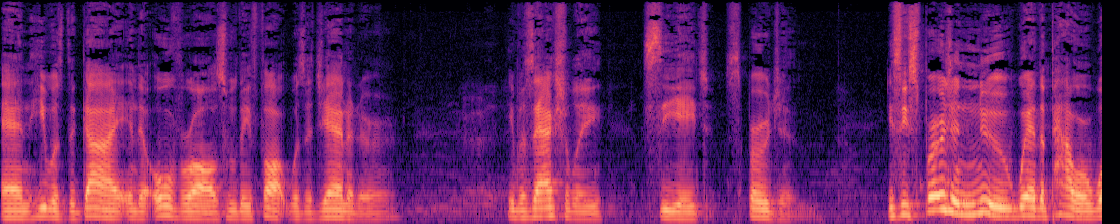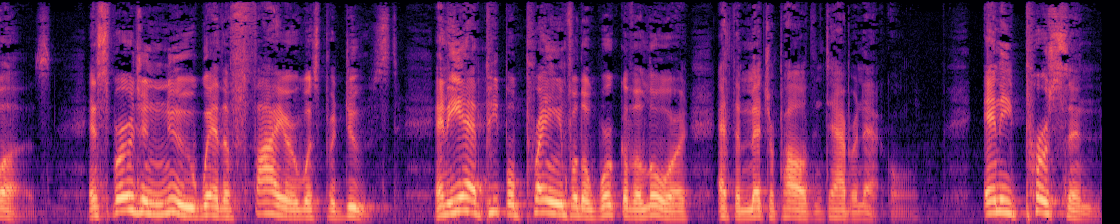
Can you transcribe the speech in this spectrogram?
and he was the guy in the overalls who they thought was a janitor. He was actually C.H. Spurgeon. You see, Spurgeon knew where the power was, and Spurgeon knew where the fire was produced. And he had people praying for the work of the Lord at the Metropolitan Tabernacle. Any person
